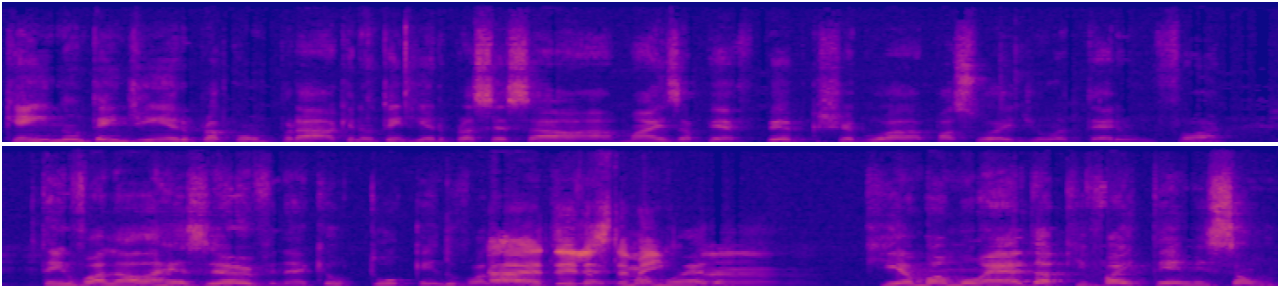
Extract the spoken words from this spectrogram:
quem não tem dinheiro para comprar, quem não tem dinheiro para acessar mais a PFP, porque chegou a, passou aí de um Ethereum for, tem o Valhalla Reserve, né, que é o token do Valhalla, Ah, é deles também? moeda Ah, que é uma moeda que vai ter emissão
